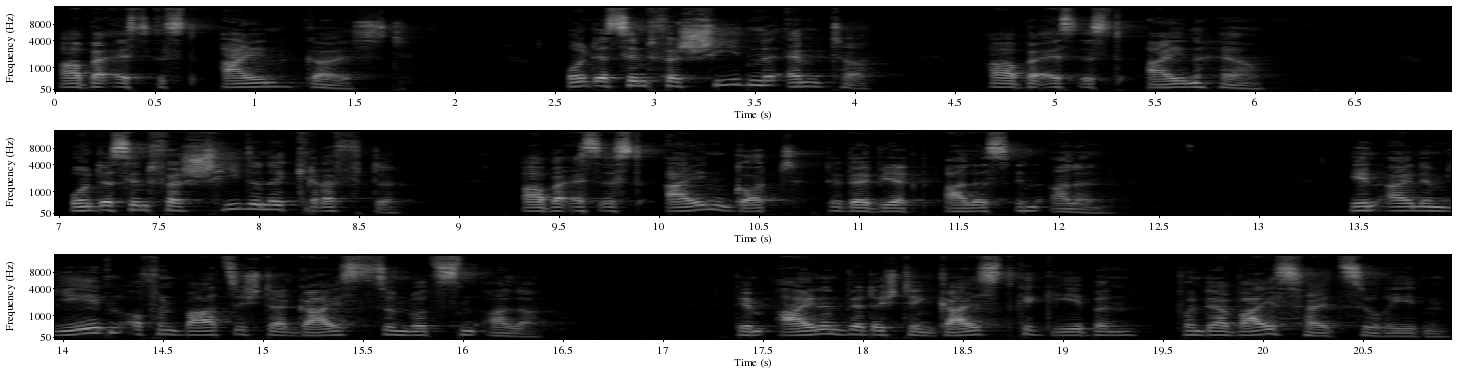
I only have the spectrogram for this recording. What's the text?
aber es ist ein Geist. Und es sind verschiedene Ämter, aber es ist ein Herr und es sind verschiedene Kräfte, aber es ist ein Gott, der da wirkt alles in allen. In einem jeden offenbart sich der Geist zum Nutzen aller. Dem einen wird durch den Geist gegeben, von der Weisheit zu reden,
